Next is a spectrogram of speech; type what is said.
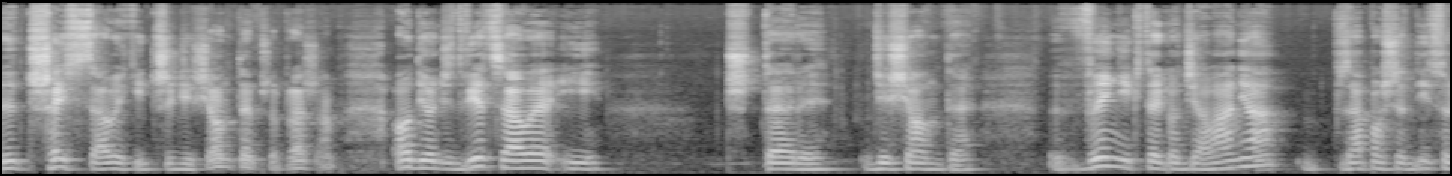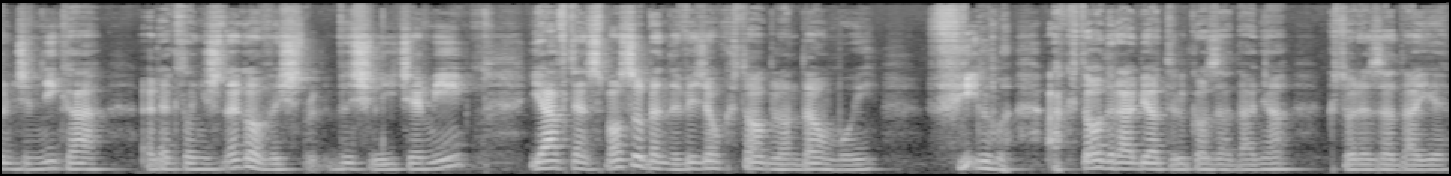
y, sześć całych i trzy dziesiąte, przepraszam, odjąć dwie całe i cztery dziesiąte. Wynik tego działania za pośrednictwem dziennika elektronicznego wyśl, wyślijcie mi. Ja w ten sposób będę wiedział, kto oglądał mój film, a kto odrabiał tylko zadania, które zadaję.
